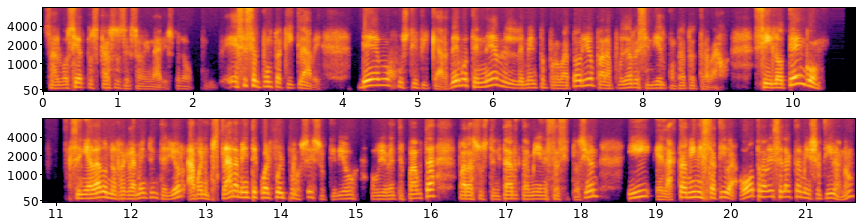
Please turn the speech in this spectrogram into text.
Salvo ciertos casos extraordinarios. Pero ese es el punto aquí clave. Debo justificar, debo tener el elemento probatorio para poder rescindir el contrato de trabajo. Si lo tengo señalado en el reglamento interior, ah, bueno, pues claramente cuál fue el proceso que dio, obviamente, pauta para sustentar también esta situación y el acta administrativa, otra vez el acta administrativa, ¿no?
